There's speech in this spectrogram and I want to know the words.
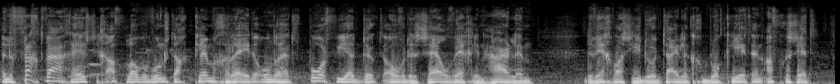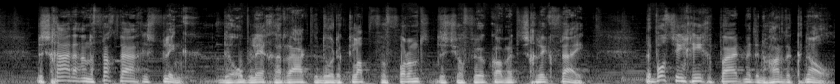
Een vrachtwagen heeft zich afgelopen woensdag klemgereden... onder het spoorviaduct over de Zeilweg in Haarlem. De weg was hierdoor tijdelijk geblokkeerd en afgezet. De schade aan de vrachtwagen is flink. De oplegger raakte door de klap vervormd. De chauffeur kwam met schrik vrij. De botsing ging gepaard met een harde knal.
